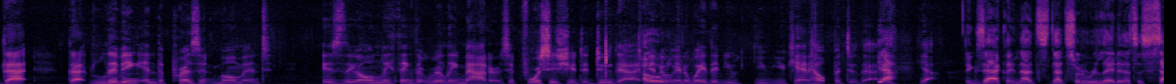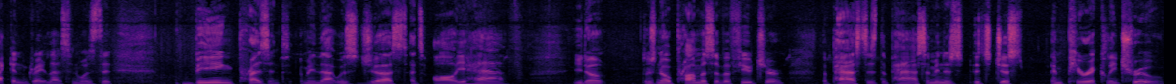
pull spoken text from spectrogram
that that living in the present moment is the only thing that really matters. It forces you to do that in, a, in a way that you, you, you can't help but do that. Yeah. Yeah. Exactly, and that's that's sort of related. That's a second great lesson was that being present. I mean, that was just that's all you have. You don't. There's no promise of a future. The past is the past. I mean, it's it's just empirically true.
